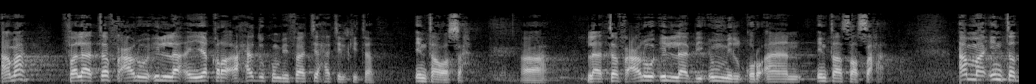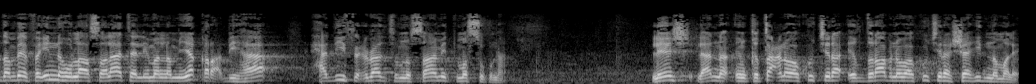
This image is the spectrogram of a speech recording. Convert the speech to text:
ama falaa tafcaluu ila an yaqra'a axadukum bifaatixati lkitaab intaa waa sax. Laa tafcaluu ila biummi lqur'aan intaasaa saxa ama inta dambe fainahu laa salaata liman lam yaqra' biha. Xadiiu cibaadat bnu saamit ma sugna. Leesh lanna inqiطacna waa ku jira idiraabna waa ku jira shaahidna ma leh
